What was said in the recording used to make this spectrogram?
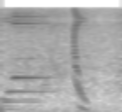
Wow.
